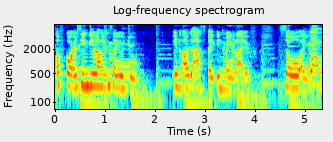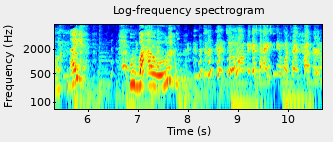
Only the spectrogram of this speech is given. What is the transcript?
Of course, hindi lang yun sa No. YouTube. In all aspect in my life. So, ayun. Wow. Ay, wow! So, happy ka sa iced tea mo ha, girl?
